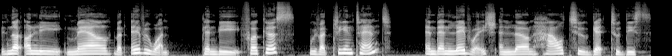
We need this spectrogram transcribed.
It's not only male, but everyone can be focused with a clear intent and then leverage and learn how to get to this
